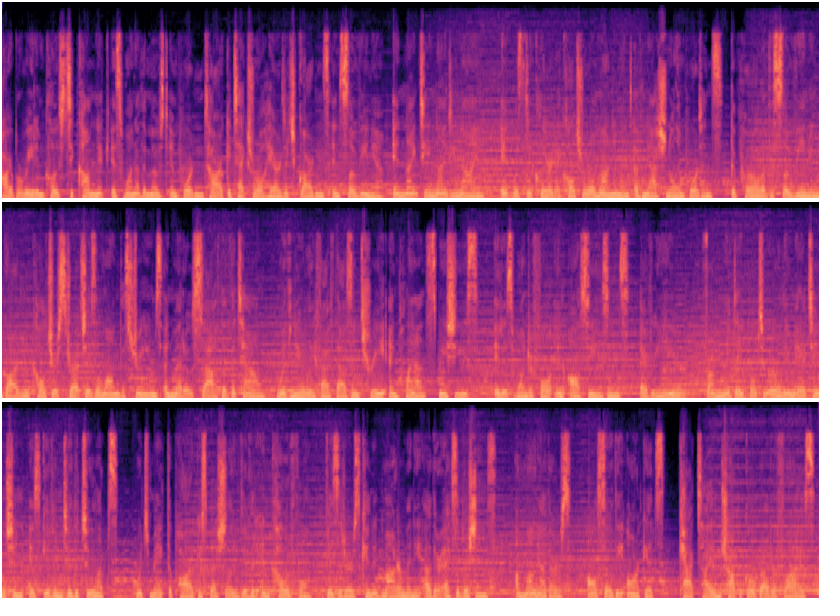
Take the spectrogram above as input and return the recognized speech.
Arboretum close to Kamnik is one of the most important architectural heritage gardens in Slovenia. In 1999, it was declared a cultural monument of national importance. The pearl of the Slovenian garden culture stretches along the streams and meadows south of the town. With nearly 5,000 tree and plant species, it is wonderful in all seasons. Every year, from mid-April to early May attention is given to the tulips, which make the park especially vivid and colorful. Visitors can admire many other exhibitions, among others, also the orchids, cacti and tropical butterflies.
